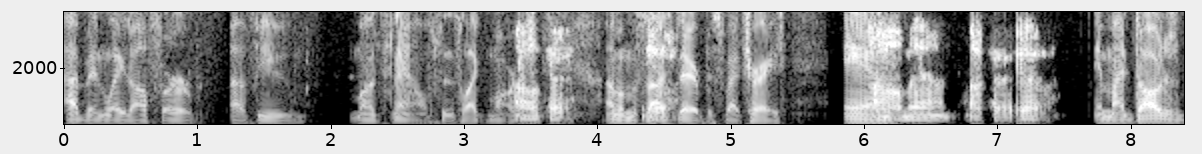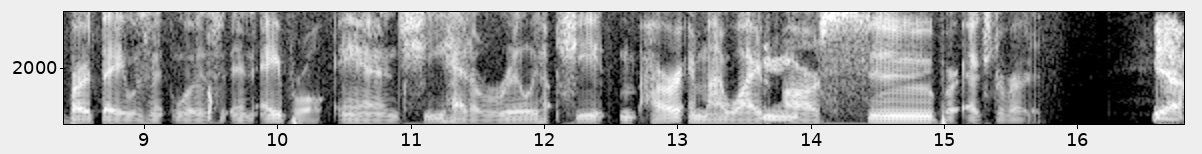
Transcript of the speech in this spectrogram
I've been laid off for a few months now since like March. Oh, okay. I'm a massage yeah. therapist by trade, and oh man, okay, yeah. And my daughter's birthday was was in April, and she had a really she her and my wife mm. are super extroverted. Yeah,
